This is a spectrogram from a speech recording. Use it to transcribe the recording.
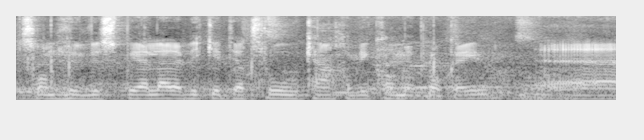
sån huvudspelare, vilket jag tror kanske vi kommer plocka in. Eh,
